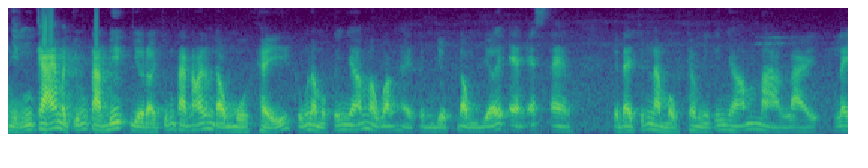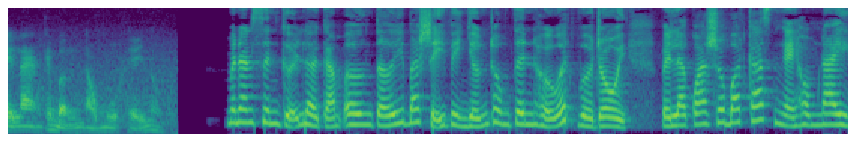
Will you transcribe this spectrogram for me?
những cái mà chúng ta biết vừa rồi chúng ta nói đến đậu mùa khỉ cũng là một cái nhóm mà quan hệ tình dục đồng giới MSM thì đây chính là một trong những cái nhóm mà lại lây lan cái bệnh đậu mùa khỉ luôn Minh Anh xin gửi lời cảm ơn tới bác sĩ vì những thông tin hữu ích vừa rồi. Vậy là qua số podcast ngày hôm nay,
